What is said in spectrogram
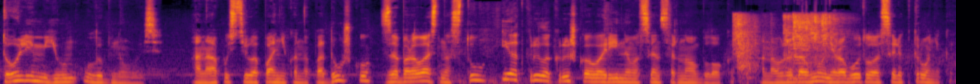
Толи Мьюн улыбнулась. Она опустила панику на подушку, забралась на стул и открыла крышку аварийного сенсорного блока. Она уже давно не работала с электроникой.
